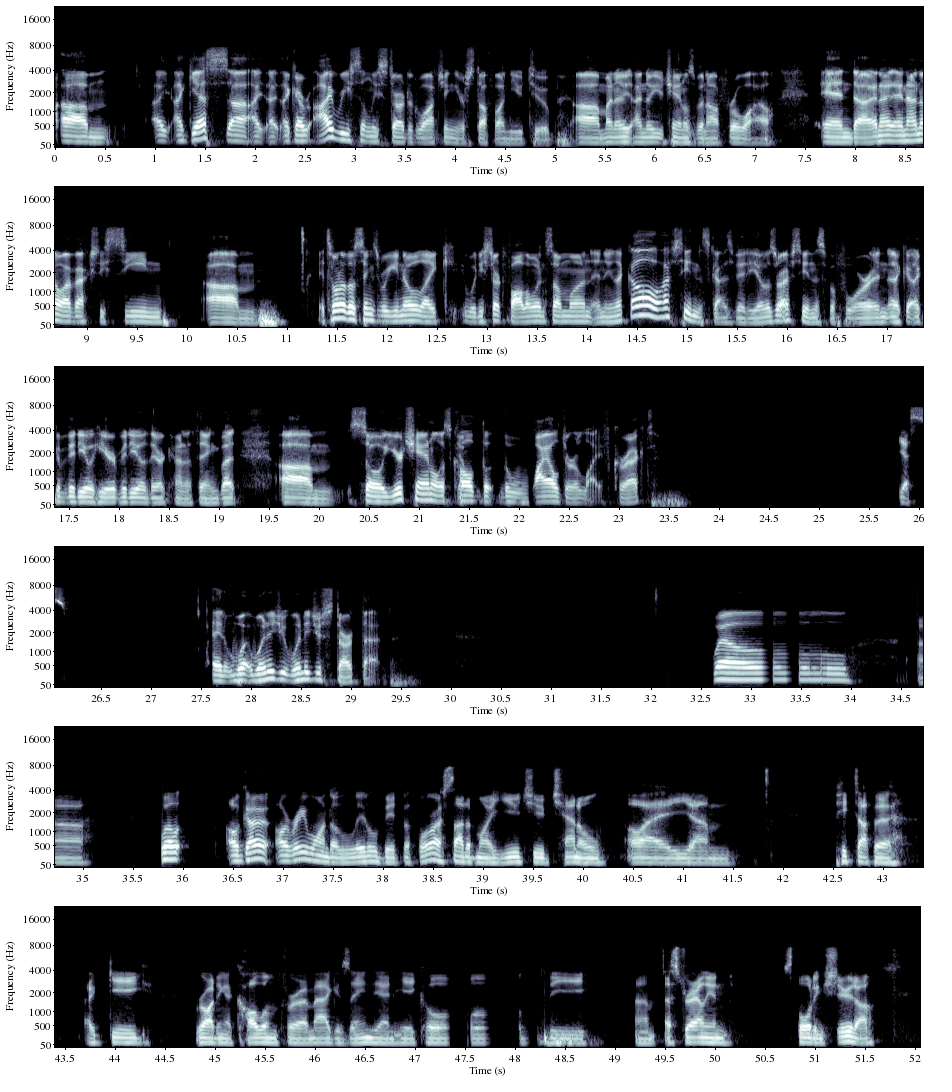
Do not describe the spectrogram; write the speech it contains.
um, I, I guess uh, I, I like I, I recently started watching your stuff on YouTube. Um, I know I know your channel's been out for a while, and uh, and I and I know I've actually seen. Um, it's one of those things where you know, like when you start following someone and you're like, oh, I've seen this guy's videos or I've seen this before, and like like a video here, video there, kind of thing. But um, so your channel is called the, the Wilder Life, correct? Yes. And wh- when did you when did you start that? Well, uh, well, I'll go. I'll rewind a little bit. Before I started my YouTube channel, I um, picked up a a gig writing a column for a magazine down here called the um, Australian Sporting Shooter,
